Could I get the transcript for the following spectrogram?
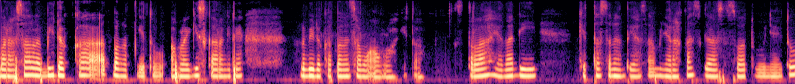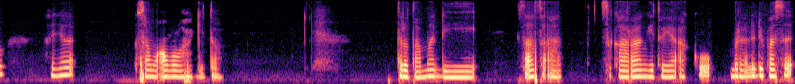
merasa lebih dekat banget gitu. Apalagi sekarang gitu ya lebih dekat banget sama Allah gitu. Setelah ya tadi kita senantiasa menyerahkan segala sesuatunya itu hanya sama Allah gitu. Terutama di saat-saat sekarang gitu ya aku berada di fase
